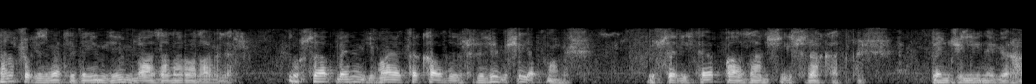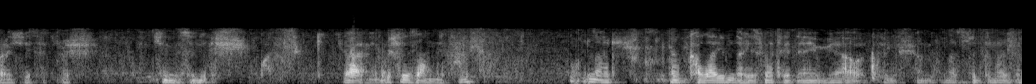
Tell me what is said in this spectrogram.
daha çok hizmet edeyim diye mülazalar olabilir. Yoksa benim gibi hayatta kaldığı sürece bir şey yapmamış. Üstelik de bazen işte ifrak atmış. Bencilliğine göre hareket etmiş. Kendisini iş yani bir şey zannetmiş. Onlar ben kalayım da hizmet edeyim ya demiş yani nasıl Hoca.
